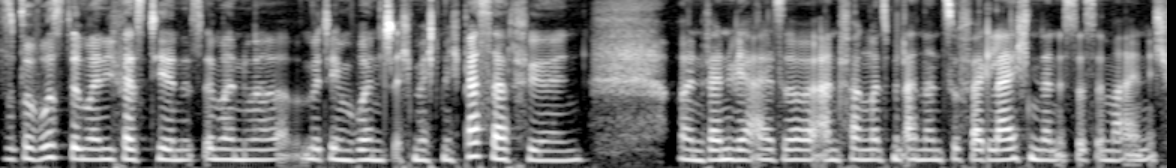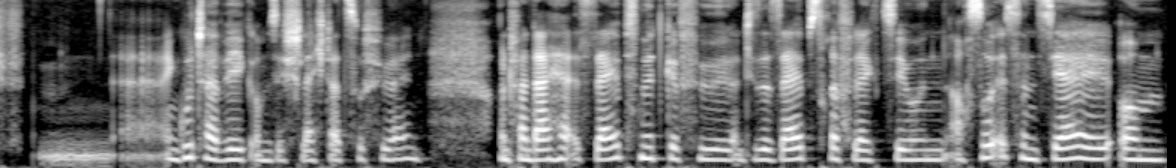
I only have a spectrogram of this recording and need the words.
das bewusste Manifestieren ist immer nur mit dem Wunsch, ich möchte mich besser fühlen. Und wenn wir also anfangen, uns mit anderen zu vergleichen, dann ist das immer ein, mm, ein guter Weg, um sich schlechter zu fühlen. Und von daher ist Selbstmitgefühl und diese Selbstreflexion auch so essentiell, um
